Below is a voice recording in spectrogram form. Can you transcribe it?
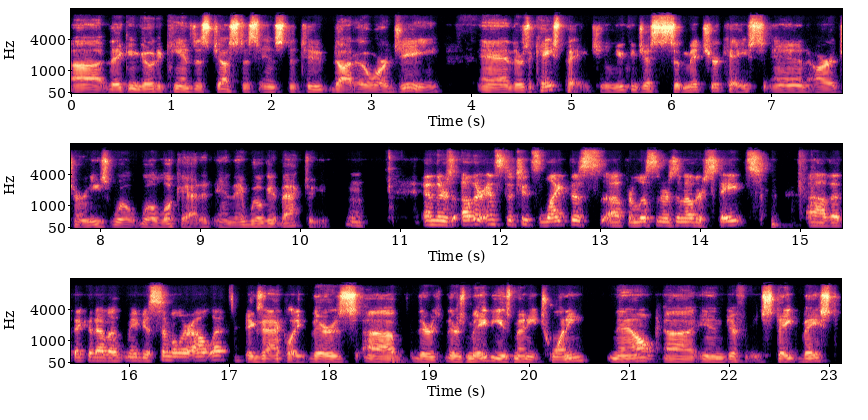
uh, they can go to kansasjusticeinstitute.org and there's a case page and you can just submit your case and our attorneys will will look at it and they will get back to you. And there's other institutes like this uh, for listeners in other states uh, that they could have a maybe a similar outlet. Exactly. There's uh, there's there's maybe as many 20 now uh, in different state based.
